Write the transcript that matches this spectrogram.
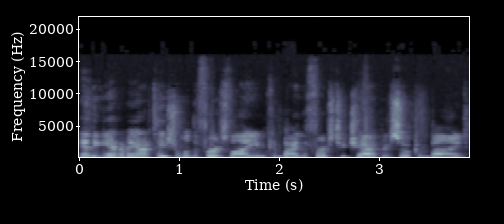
And the anime adaptation with the first volume combined the first two chapters, so combined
